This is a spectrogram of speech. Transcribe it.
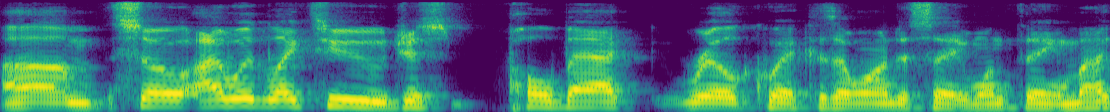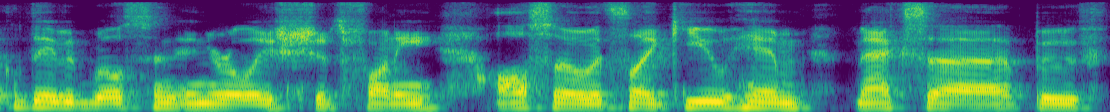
Um, so I would like to just pull back real quick because I wanted to say one thing. Michael David Wilson in your relationship's funny. Also, it's like you, him, Max uh, Booth,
